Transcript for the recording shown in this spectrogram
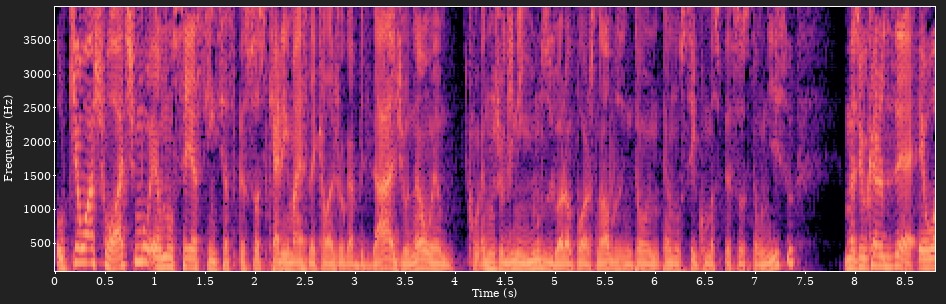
O que eu acho ótimo, eu não sei assim se as pessoas querem mais daquela jogabilidade ou não. Eu, eu não joguei nenhum dos God of War novos, então eu não sei como as pessoas estão nisso. Mas o que eu quero dizer, eu,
